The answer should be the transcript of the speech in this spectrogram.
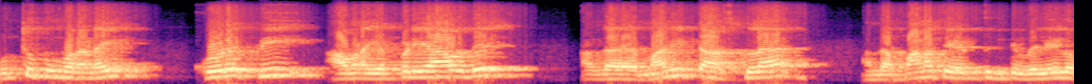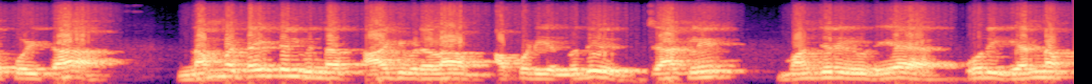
முத்துக்குமரனை குழப்பி அவனை எப்படியாவது அந்த மணி டாஸ்க்ல அந்த பணத்தை எடுத்துக்கிட்டு வெளியில போயிட்டா நம்ம டைட்டில் வின்னர் ஆகிவிடலாம். அப்படி என்பது ஜாக்லின் மஞ்சரியுடைய ஒரு எண்ணம்.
